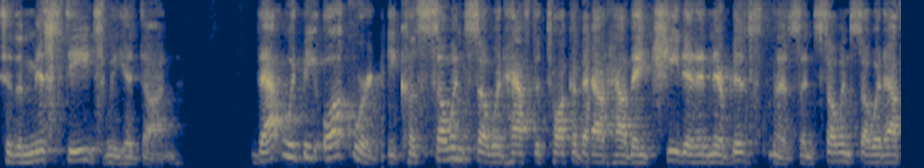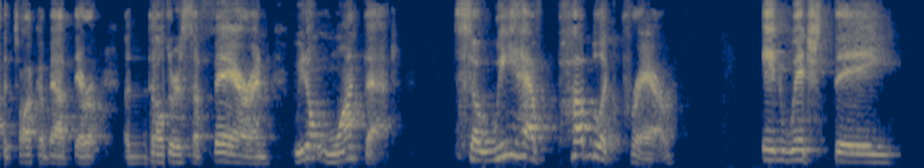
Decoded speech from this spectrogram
to the misdeeds we had done. That would be awkward because so and so would have to talk about how they cheated in their business, and so and so would have to talk about their adulterous affair, and we don't want that. So we have public prayer in which the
